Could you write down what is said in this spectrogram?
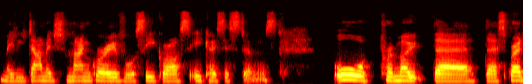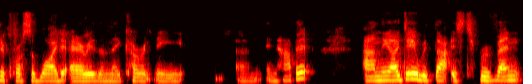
maybe damaged mangrove or seagrass ecosystems or promote their their spread across a wider area than they currently um, inhabit. And the idea with that is to prevent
